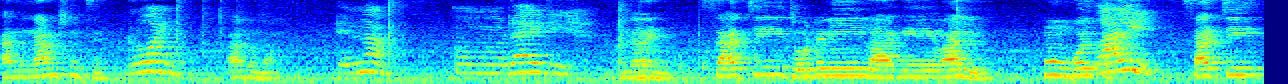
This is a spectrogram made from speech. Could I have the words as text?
આનું નામ શું છે? ડ્રોઈંગ આનું નામ. એના ડાયરી. નહીં સાચી જોડણી લાગે વાલી. હું બોલ વાલી. સાચી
